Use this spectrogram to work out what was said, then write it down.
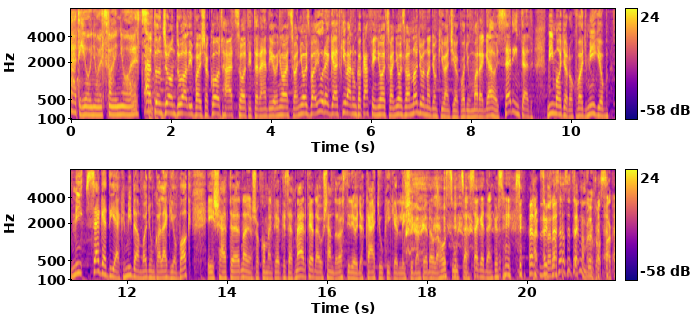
Rádió 88. Elton John, Dua Lipa és a Cold Heart szólt itt a Rádió 88-ban. Jó reggelt kívánunk a Café 88-ban. Nagyon-nagyon kíváncsiak vagyunk ma reggel, hogy szerinted mi magyarok, vagy még jobb, mi szegediek, miben vagyunk a legjobbak. És hát eh, nagyon sok komment érkezett már. Például Sándor azt írja, hogy a kátyú kikerülésében például a hosszú utcán Szegeden. Köszönjük szépen. Hát az ebben az azért nem vagyunk rosszak.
